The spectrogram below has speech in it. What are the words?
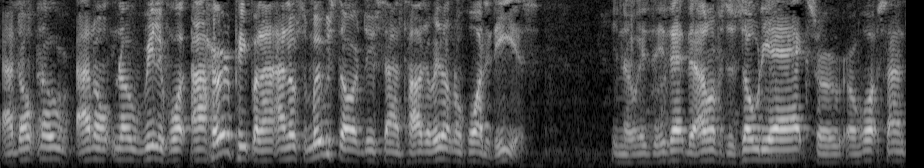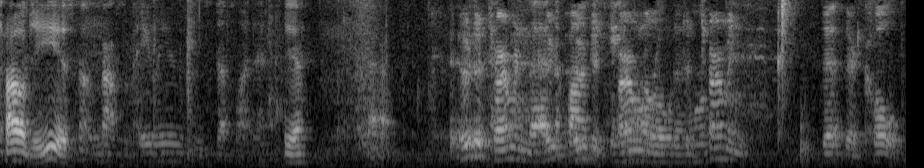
I don't know. I don't know really what I heard of people. I, I know some movie stars do Scientology. We don't know what it is. You know, is is that the, I don't know if it's the zodiacs or, or what Scientology is. Talking about some aliens and stuff like that. Yeah. Who determines, That who, and the who Ponzi scheme all rolled determines, determines that they're cults?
